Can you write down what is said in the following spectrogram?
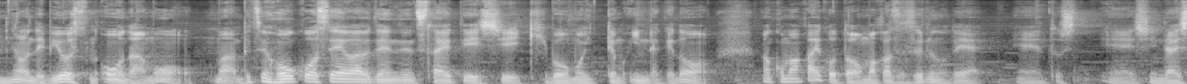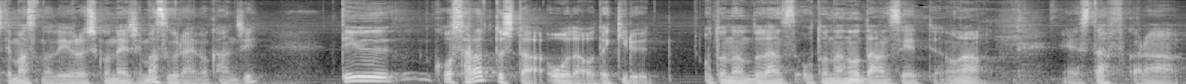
なので美容室のオーダーも、まあ、別に方向性は全然伝えていいし希望も言ってもいいんだけど、まあ、細かいことはお任せするので、えーとえー、信頼してますのでよろしくお願いしますぐらいの感じっていうこうさらっとしたオーダーをできる大人の男大人の男性っていうのはスタッフから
